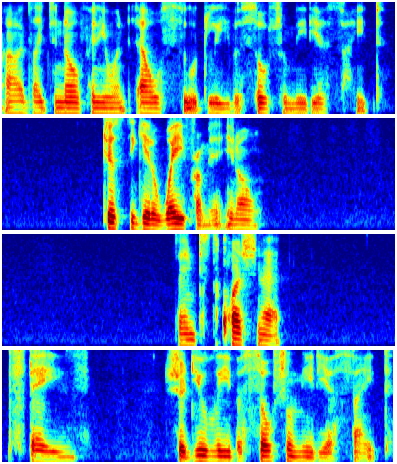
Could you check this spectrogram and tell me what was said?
I'd like to know if anyone else would leave a social media site just to get away from it. You know. That's the question that stays. Should you leave a social media site?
